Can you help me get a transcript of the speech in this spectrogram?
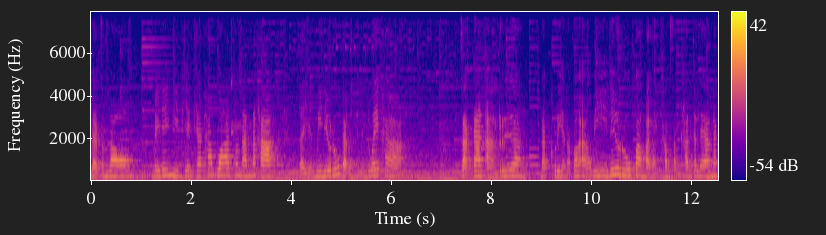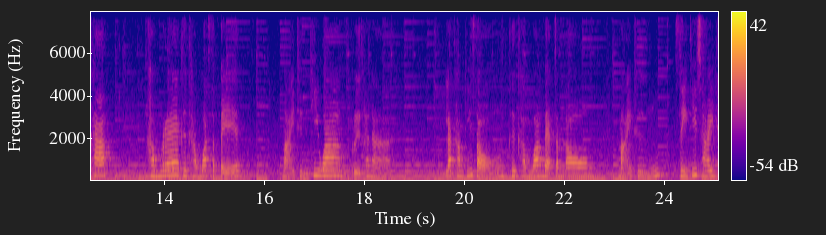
แบบจำลองไม่ได้มีเพียงแค่ภาพวาดเท่านั้นนะคะ แต่ยังมีในรูปแบบอื่นๆด้วยค่ะ จากการอ่านเรื่องนักเรียนแล้วก็อาวีได้รู้ความหมายของคำสำคัญกันแล้วนะคะคำแรกคือคำว่า space หมายถึงที่ว่างหรือขนาด และคำที่สองคือคำว่าแบบจำลอง หมายถึงสิ่งที่ใช้แท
